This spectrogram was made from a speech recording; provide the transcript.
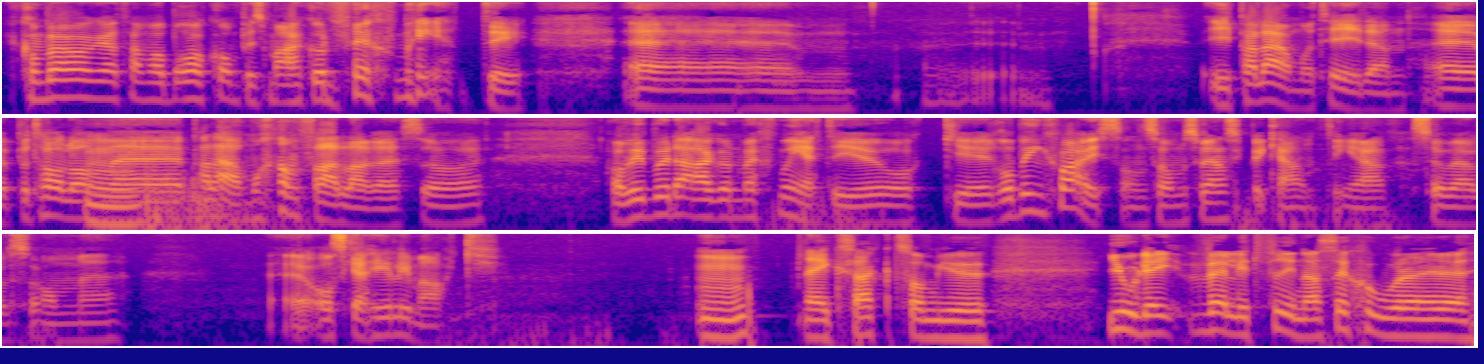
Jag kommer ihåg att han var bra kompis med Agon Mehmeti i Palermo-tiden. Eh, på tal om mm. eh, Palermo-anfallare så har vi både Agon Mehmeti och eh, Robin Quaison som svenskbekantingar såväl som Oskar Hiljemark. Mm, exakt, som ju gjorde väldigt fina sessioner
